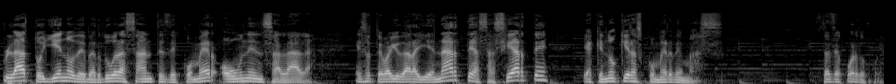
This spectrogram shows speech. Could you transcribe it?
plato lleno de verduras antes de comer o una ensalada. Eso te va a ayudar a llenarte, a saciarte y a que no quieras comer de más. ¿Estás de acuerdo, Joel?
